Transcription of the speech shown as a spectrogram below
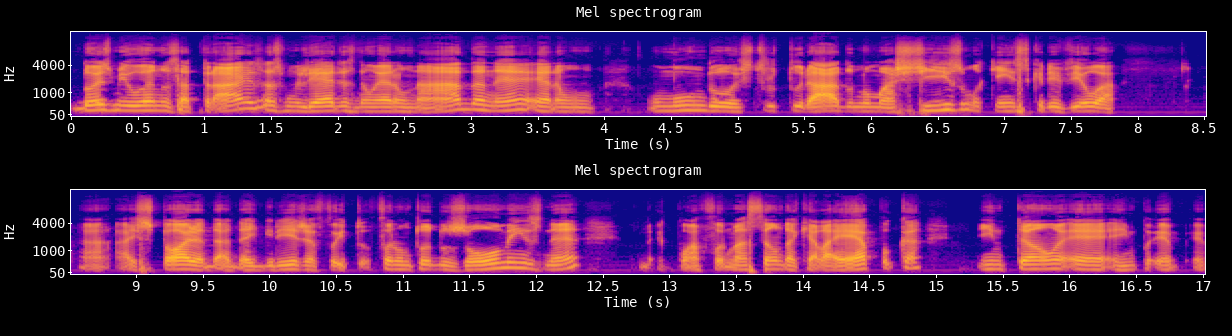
dois mil anos atrás as mulheres não eram nada, né? Era um, mundo estruturado no machismo. Quem escreveu a, a, a história da, da igreja foi, foram todos homens, né? Com a formação daquela época. Então, é, é, é, é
